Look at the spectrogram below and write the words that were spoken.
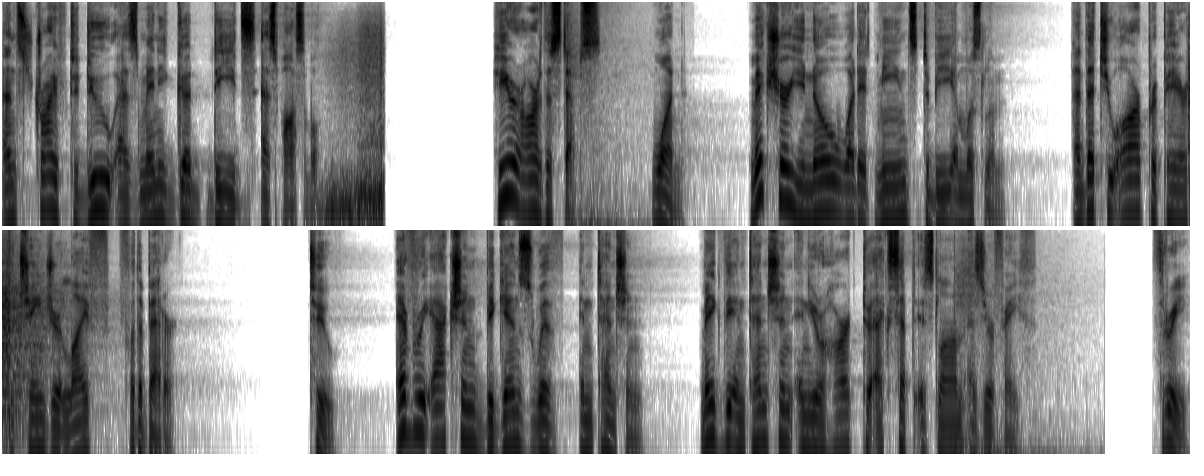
and strive to do as many good deeds as possible. Here are the steps. 1. Make sure you know what it means to be a Muslim and that you are prepared to change your life for the better. 2. Every action begins with intention. Make the intention in your heart to accept Islam as your faith. 3.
